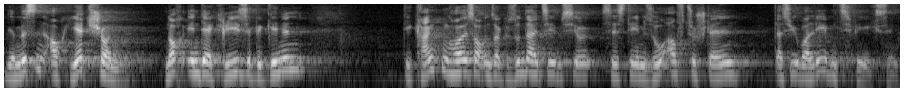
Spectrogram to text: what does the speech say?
wir müssen auch jetzt schon noch in der Krise beginnen, die Krankenhäuser, unser Gesundheitssystem so aufzustellen, dass sie überlebensfähig sind.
